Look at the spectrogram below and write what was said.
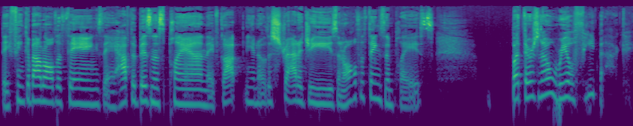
They think about all the things, they have the business plan, they've got, you know, the strategies and all the things in place. But there's no real feedback.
